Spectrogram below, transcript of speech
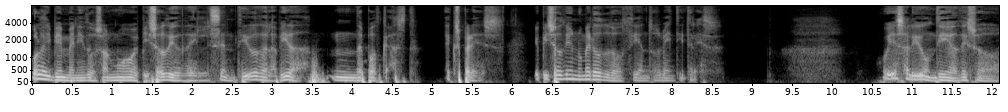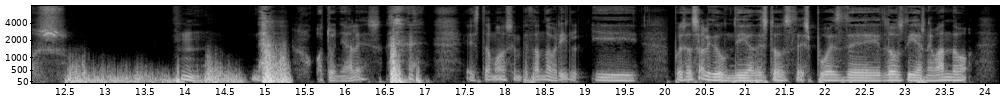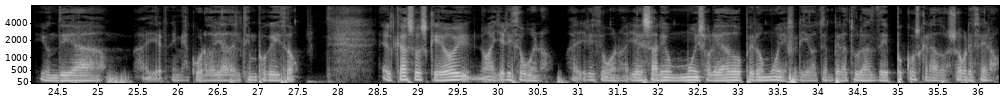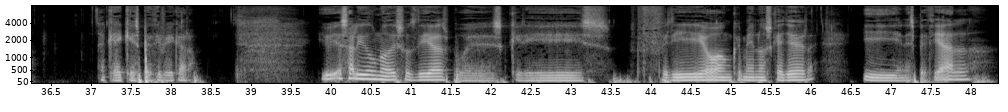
Hola y bienvenidos a un nuevo episodio del Sentido de la Vida de Podcast Express, episodio número 223. Hoy ha salido un día de esos... Hmm, otoñales. Estamos empezando abril y pues ha salido un día de estos después de dos días nevando y un día ayer ni me acuerdo ya del tiempo que hizo el caso es que hoy, no, ayer hizo bueno, ayer hizo bueno, ayer salió muy soleado pero muy frío, temperaturas de pocos grados sobre cero, que hay que especificar. Y hoy ha salido uno de esos días, pues gris, frío, aunque menos que ayer, y en especial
